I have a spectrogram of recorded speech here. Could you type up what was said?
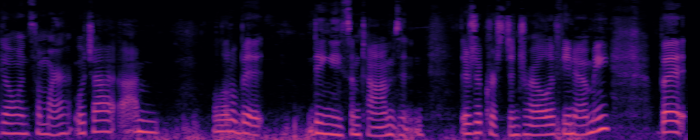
going somewhere, which I, I'm a little bit dingy sometimes, and there's a Kristen trail if you know me, but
